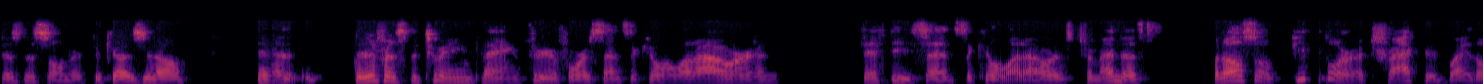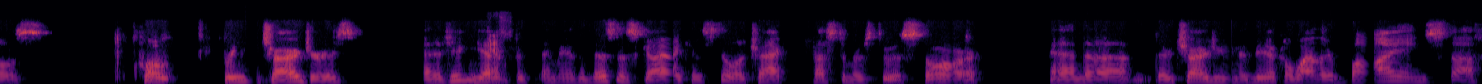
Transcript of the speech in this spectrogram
business owner because you know the difference between paying three or four cents a kilowatt hour and 50 cents a kilowatt hour is tremendous. But also, people are attracted by those quote free chargers and if you can get yes. it, for, I mean, the business guy can still attract customers to his store, and uh, they're charging the vehicle while they're buying stuff,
